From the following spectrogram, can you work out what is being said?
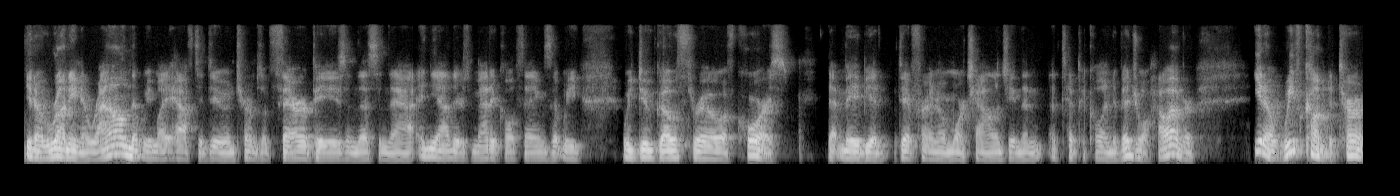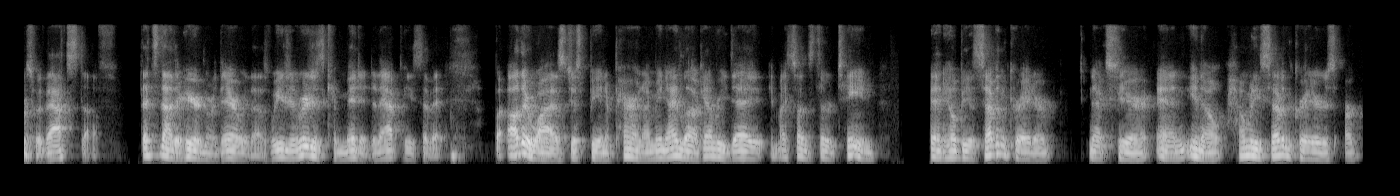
you know running around that we might have to do in terms of therapies and this and that and yeah there's medical things that we we do go through of course that may be a different or more challenging than a typical individual however you know we've come to terms with that stuff that's neither here nor there with us. We we're just committed to that piece of it. But otherwise, just being a parent, I mean, I look every day. My son's 13, and he'll be a seventh grader next year. And you know, how many seventh graders are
